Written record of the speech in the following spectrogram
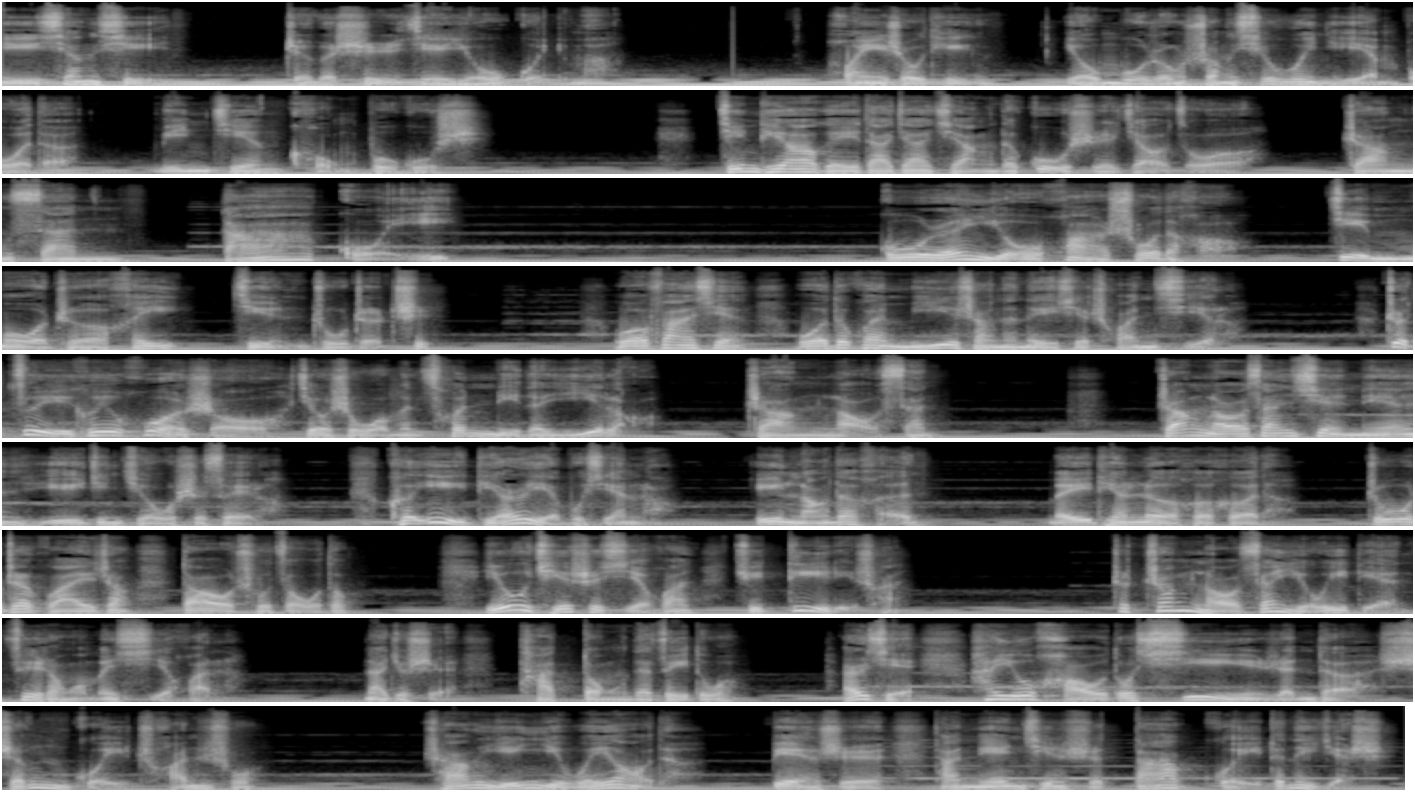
你相信这个世界有鬼吗？欢迎收听由慕容双修为你演播的民间恐怖故事。今天要给大家讲的故事叫做《张三打鬼》。古人有话说得好：“近墨者黑，近朱者赤。”我发现我都快迷上了那些传奇了。这罪魁祸首就是我们村里的遗老张老三。张老三现年已经九十岁了，可一点儿也不显老，硬朗得很，每天乐呵呵的，拄着拐杖到处走动，尤其是喜欢去地里穿。这张老三有一点最让我们喜欢了，那就是他懂得最多，而且还有好多吸引人的神鬼传说。常引以为傲的，便是他年轻时打鬼的那件事。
